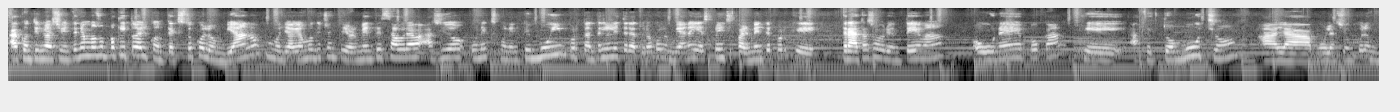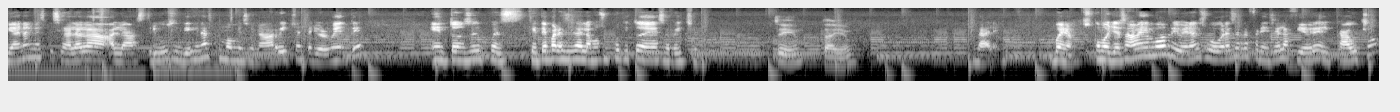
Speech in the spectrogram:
a continuación tenemos un poquito del contexto colombiano. Como ya habíamos dicho anteriormente, Saura ha sido un exponente muy importante en la literatura colombiana y es principalmente porque trata sobre un tema o una época que afectó mucho a la población colombiana, en especial a, las tribus indígenas, como mencionaba Rich anteriormente. Entonces, pues, ¿qué te parece si hablamos un poquito de eso, Rich? Sí, está bien. Dale. Bueno, pues como ya sabemos, Rivera en su obra hace referencia a la fiebre del caucho,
